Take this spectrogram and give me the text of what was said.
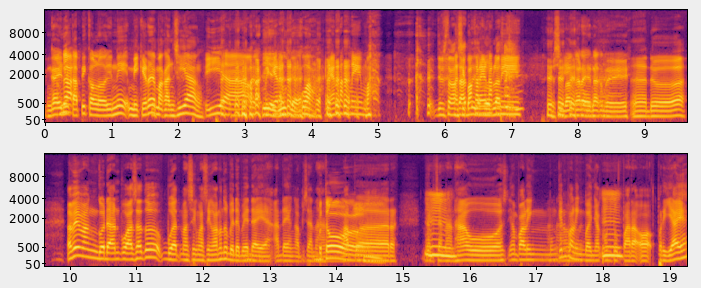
Enggak ini Enggak. tapi kalau ini mikirnya makan siang. Iya, Iya juga. Wah, enak nih. Jam setengah Nasi satu, bakar enak 12. nih. Nasi bakar enak deh. Aduh. Tapi emang godaan puasa tuh buat masing-masing orang tuh beda-beda ya. Ada yang nggak bisa nahan Betul. lapar, nggak bisa Hmm. nahan haus. Yang paling mungkin paling banyak untuk para o- pria ya,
